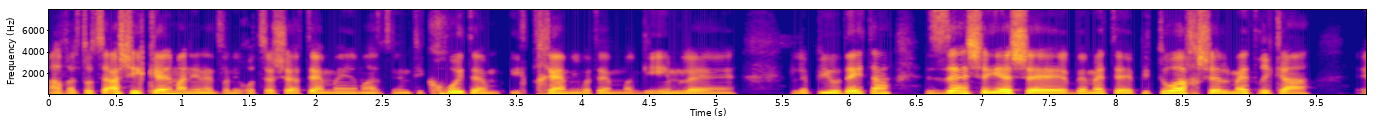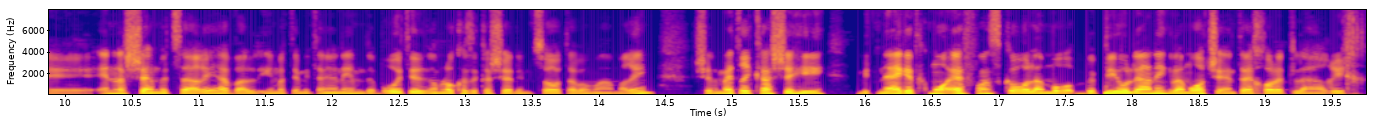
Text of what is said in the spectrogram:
אבל תוצאה שהיא כן מעניינת, ואני רוצה שאתם אה, מאזינים תיקחו איתם, איתכם, אם אתם מגיעים ל-PU data, זה שיש אה, באמת אה, פיתוח של מטריקה, אין לה שם לצערי, אבל אם אתם מתעניינים, דברו איתי, גם לא כזה קשה למצוא אותה במאמרים, של מטריקה שהיא מתנהגת כמו F1 score ב-PU learning, למרות שאין את היכולת להעריך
